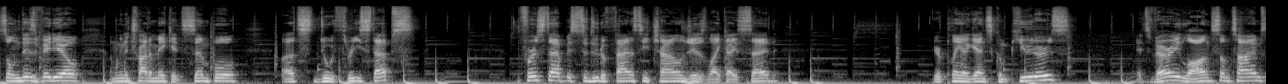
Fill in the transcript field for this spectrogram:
So in this video, I'm to try to make it simple. Let's do three steps. The first step is to do the fantasy challenges like I said. You're playing against computers. It's very long sometimes,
